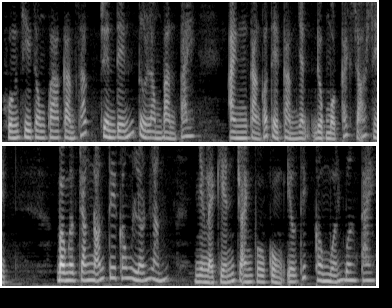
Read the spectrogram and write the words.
Hướng chi thông qua cảm giác truyền đến từ lòng bàn tay, anh càng có thể cảm nhận được một cách rõ rệt. Bầu ngực trắng nõn tuy không lớn lắm, nhưng lại khiến cho anh vô cùng yêu thích không muốn buông tay.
